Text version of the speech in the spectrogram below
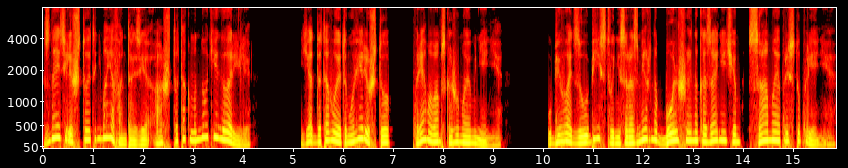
Знаете ли, что это не моя фантазия, а что так многие говорили? Я до того этому верю, что прямо вам скажу мое мнение. Убивать за убийство несоразмерно большее наказание, чем самое преступление.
